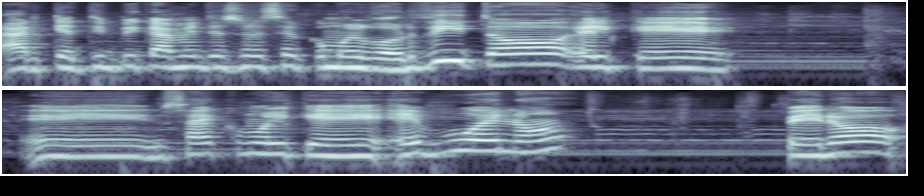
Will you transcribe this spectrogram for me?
arquetípicamente suele ser como el gordito, el que, eh, ¿sabes? Como el que es bueno, pero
